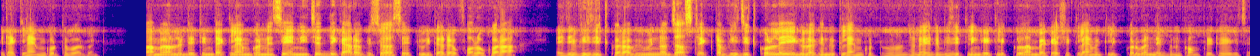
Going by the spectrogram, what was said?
এটা ক্লাইম করতে পারবেন। তো আমি অলরেডি তিনটা ক্লাইম করে নিয়েছি। নিচের দিকে আরও কিছু আছে টুইটারে ফলো করা এই যে ভিজিট করা, বিভিন্ন জাস্ট একটা ভিজিট করলেই এগুলো কিন্তু ক্লাইম করতে পারবেন। যেন এই যে ভিজিট লিঙ্কে ক্লিক করলাম ব্যাকে এসে ক্লাইমে ক্লিক করবেন, দেখবেন কমপ্লিট হয়ে গেছে।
